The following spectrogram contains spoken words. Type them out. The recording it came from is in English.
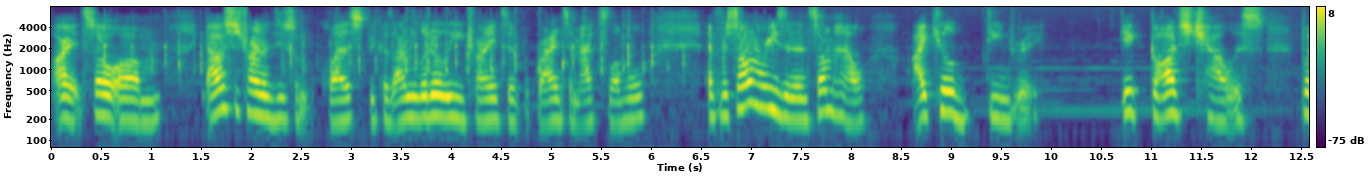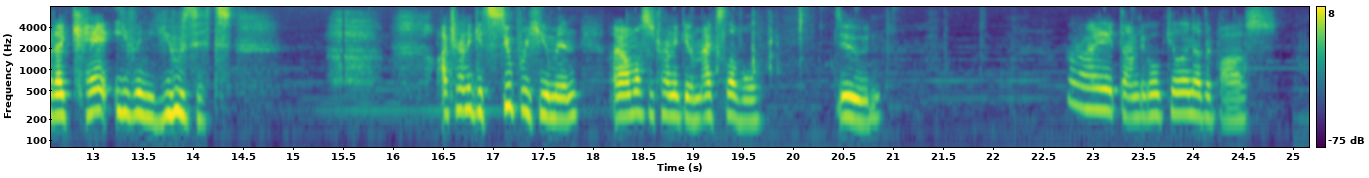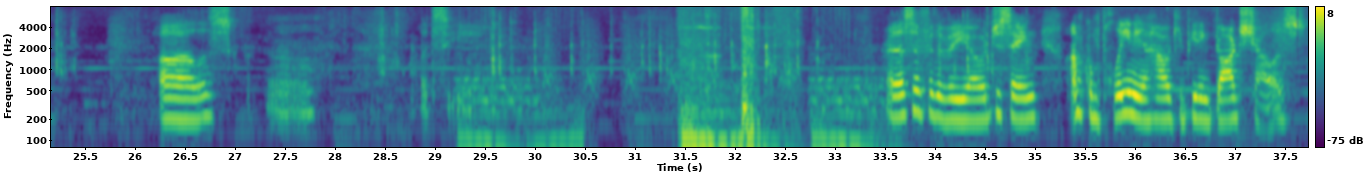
Alright, so, um, I was just trying to do some quests because I'm literally trying to grind to max level. And for some reason and somehow, I killed Deandre. Get God's Chalice, but I can't even use it. I'm trying to get superhuman. I'm also trying to get a max level. Dude. Alright, time to go kill another boss. Uh, let's, uh, let's see. Alright, that's it for the video. Just saying, I'm complaining how I keep eating God's Chalice.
